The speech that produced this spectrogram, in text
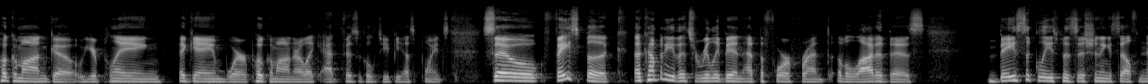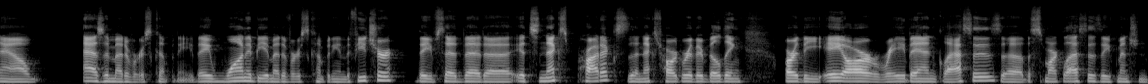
Pokemon Go, you're playing a game where Pokemon are like at physical GPS points. So, Facebook, a company that's really been at the forefront of a lot of this, basically is positioning itself now as a metaverse company. They want to be a metaverse company in the future. They've said that uh, its next products, the next hardware they're building, are the AR Ray-Ban glasses, uh, the smart glasses they've mentioned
